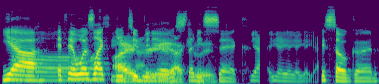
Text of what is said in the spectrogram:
Yeah, if it Oh, was like YouTube agree, videos, that'd be sick. Yeah, yeah, yeah, yeah, yeah, yeah. It'd be so good.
